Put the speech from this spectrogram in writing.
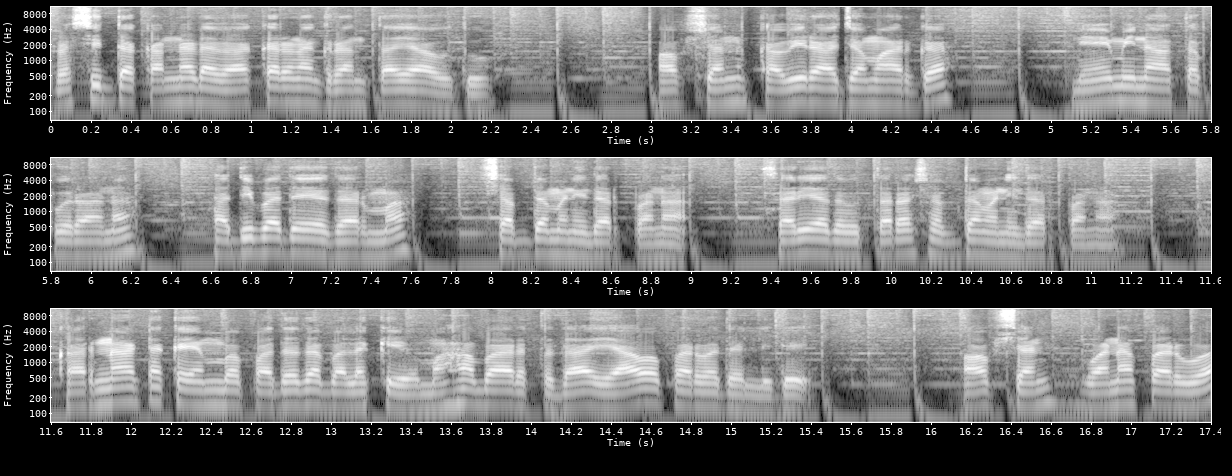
ಪ್ರಸಿದ್ಧ ಕನ್ನಡ ವ್ಯಾಕರಣ ಗ್ರಂಥ ಯಾವುದು? ಆಪ್ಷನ್, ಕವಿರಾಜಮಾರ್ಗ ನೇಮಿನಾಥ ಪುರಾಣ ಹದಿಬದೆಯ ಧರ್ಮ ಶಬ್ದಮಣಿ ದರ್ಪಣ ಸರಿಯಾದ ಉತ್ತರ ಶಬ್ದಮಣಿ ದರ್ಪಣ ಕರ್ನಾಟಕ ಎಂಬ ಪದದ ಬಳಕೆಯು ಮಹಾಭಾರತದ ಯಾವ ಪರ್ವದಲ್ಲಿದೆ? ಆಪ್ಷನ್, ವನಪರ್ವ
